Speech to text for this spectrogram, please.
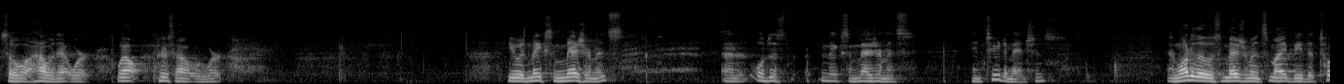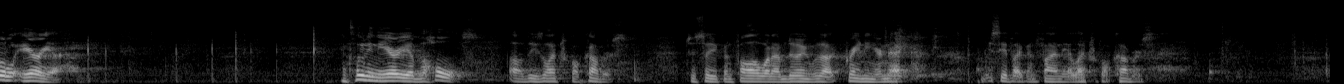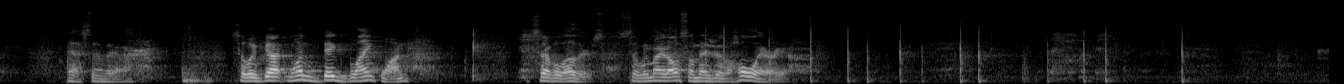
So uh, how would that work? Well, here's how it would work. You would make some measurements, and we'll just make some measurements in two dimensions. And one of those measurements might be the total area, including the area of the holes of these electrical covers, just so you can follow what I'm doing without craning your neck. Let me see if I can find the electrical covers. Yes, there they are. So we've got one big blank one, several others. So we might also measure the hole area.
